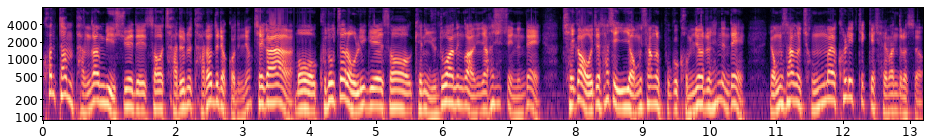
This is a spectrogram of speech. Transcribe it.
퀀텀 반감기 이슈에 대해서 자료를 다뤄드렸거든요. 제가 뭐 구독자를 올리기 위해서 괜히 유도하는 거 아니냐 하실 수 있는데 제가 어제 사실 이 영상을 보고 검열을 했는데 영상을 정말 퀄리티 있게 잘 만들었어요.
